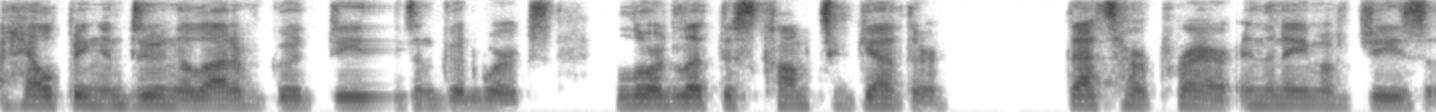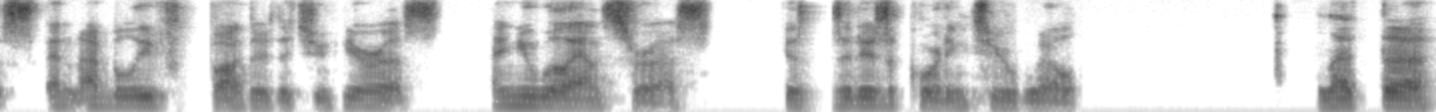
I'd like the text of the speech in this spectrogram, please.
helping and doing a lot of good deeds and good works. Lord, let this come together that's her prayer in the name of Jesus. And I believe, Father, that you hear us and you will answer us because it is according to your will. Let the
